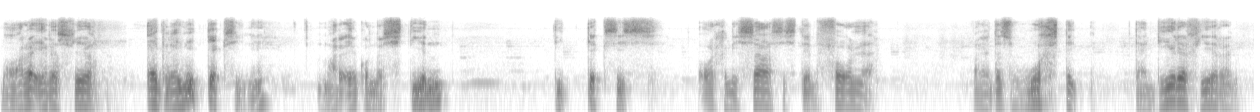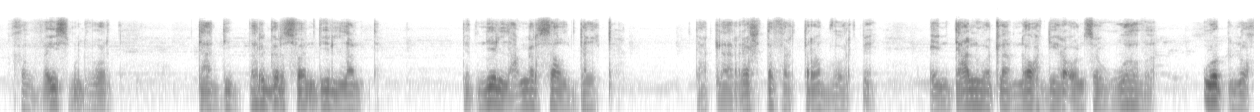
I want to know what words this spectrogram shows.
Môre is veel. Ek ry nie taxi nie, maar ek ondersteun die taxis organisasies ten volle. Want dit is hoogtyd dat die regering gewys moet word dat die burgers van die land dit nie langer sal duld dat hulle regte vertrap word nie en dan moet hulle nog deur ons howe ook nog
